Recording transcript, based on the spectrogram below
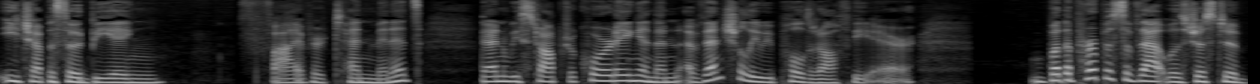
each episode being five or 10 minutes. Then we stopped recording and then eventually we pulled it off the air. But the purpose of that was just to,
